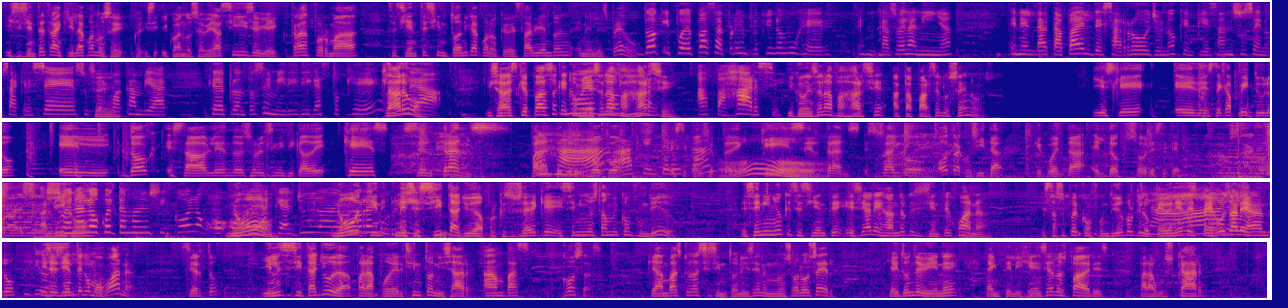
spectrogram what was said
Y se siente tranquila cuando se, y cuando se ve así, se ve transformada, se siente sintónica con lo que está viendo en, en el espejo. Doc, y puede pasar, por ejemplo, que una mujer, en el caso de la niña, en el- la etapa del desarrollo, ¿no? Que empiezan sus senos a crecer, su Sí. cuerpo a cambiar, que de pronto se mire y diga, ¿esto qué es? Claro. O sea, ¿Y sabes qué pasa? Que no comienzan a fajarse. A fajarse. Y comienzan a fajarse, a taparse los senos. Y es que en este capítulo el doc estaba hablando sobre el significado de qué es ser trans. Para entender un poco ah, este concepto de Oh. qué es ser trans. Esto es algo, otra cosita que cuenta el doc sobre este tema. ¿Suena loco el tema de un psicólogo? ¿O, o No, a qué ayuda no, tiene- necesita ayuda porque sucede que ese niño está muy confundido. Ese niño que se siente, ese Alejandro que se siente Juana, está súper confundido porque lo que ve en el espejo es Claro. Alejandro y Dios se siente como Juana, ¿cierto? Y él necesita ayuda para poder sintonizar ambas cosas, que ambas cosas se sintonicen en un solo ser. Y ahí es donde viene la inteligencia de los padres para buscar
